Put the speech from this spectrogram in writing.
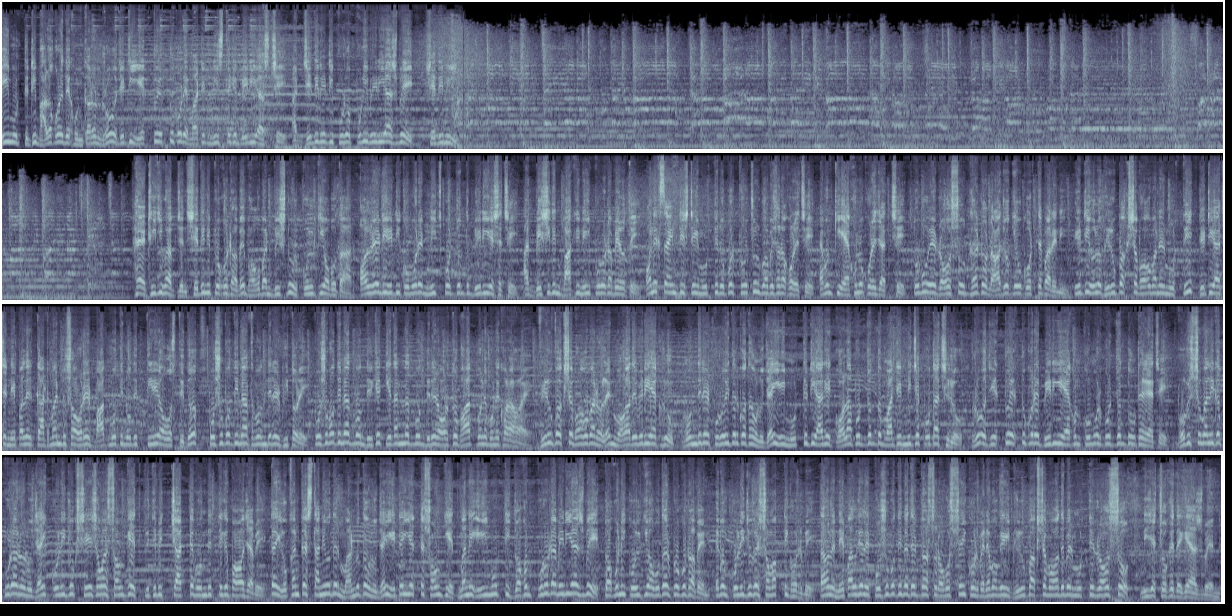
এই মূর্তিটি ভালো করে দেখুন, কারণ রোজ এটি একটু একটু করে মাটির নিচ থেকে বেরিয়ে আসছে। আর যেদিন এটি পুরোপুরি বেরিয়ে আসবে, সেদিনই হ্যাঁ ঠিকই ভাবছেন। সেদিনই প্রকট হবে ভগবান বিষ্ণুর কলকি অবতার। অলরেডি এটি কোমরের নিচ পর্যন্ত বেরিয়ে এসেছে, আর বেশি দিন বাকি নেই পুরোটা বেরোতে। অনেক সায়েন্টিস্ট এই মূর্তির ওপর প্রচুর গবেষণা করেছে, এমনকি এখনও করে যাচ্ছে। তবু এর রহস্য উদ্ঘাটন আজও কেউ করতে পারেনি। এটি হলো ভিরুপাক্ষা ভগবানের মূর্তি, যেটি আছে নেপালের কাঠমান্ডু শহরের বাগমতী নদীর তীরে অবস্থিত পশুপতিনাথ মন্দিরের ভিতরে। পশুপতিনাথ মন্দিরকে কেদারনাথ মন্দিরের অর্ধভাগ বলে মনে করা হয়। ভিরুপাক্ষা ভগবান হলেন মহাদেবেরই এক রূপ। মন্দিরের পুরোহিতের কথা অনুযায়ী এই মূর্তিটি আগে গলা পর্যন্ত মাটির নিচে পোতা ছিল। রোজ একটু একটু করে বেরিয়ে এখন কোমর পর্যন্ত উঠে গেছে। ভবিষ্যমালিকা পুরাণ অনুযায়ী কলিযুগ শেষ হওয়ার সংকেত পৃথিবীর চারটে মন্দির থেকে পাওয়া যাবে। তাই ওখানকার স্থানীয়দের মান্যতা অনুযায়ী এটাই একটা সংকেত। মানে এই মূর্তি যখন পুরোটা বেরিয়ে আসবে, তখনই কলকি অবতার প্রকট হবেন এবং কলিযুগের সমাপ্তি ঘটবে। তাহলে নেপাল গেলে পশুপতিনাথের দর্শন অবশ্যই করবেন এবং এই ভিরুপাক্ষা মহাদেবের মূর্তির রহস্য নিজের চোখে দেখে আসবেন।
